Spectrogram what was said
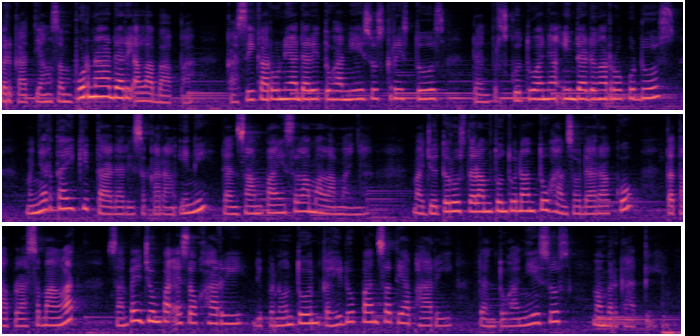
berkat yang sempurna dari Allah Bapa, kasih karunia dari Tuhan Yesus Kristus, dan persekutuan yang indah dengan Roh Kudus menyertai kita dari sekarang ini dan sampai selama-lamanya. Maju terus dalam tuntunan Tuhan, saudaraku. Tetaplah semangat. Sampai jumpa esok hari di penuntun kehidupan setiap hari, dan Tuhan Yesus memberkati.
